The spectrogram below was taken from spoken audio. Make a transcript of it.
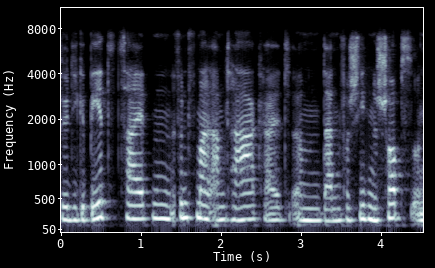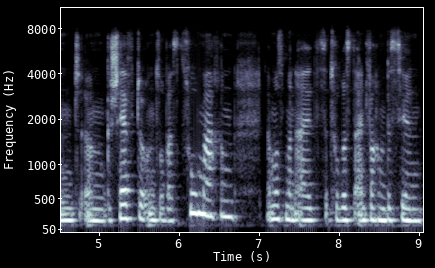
für die Gebetszeiten fünfmal am Tag halt ähm, dann verschiedene Shops und ähm, Geschäfte und sowas zumachen. Da muss man als Tourist einfach ein bisschen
